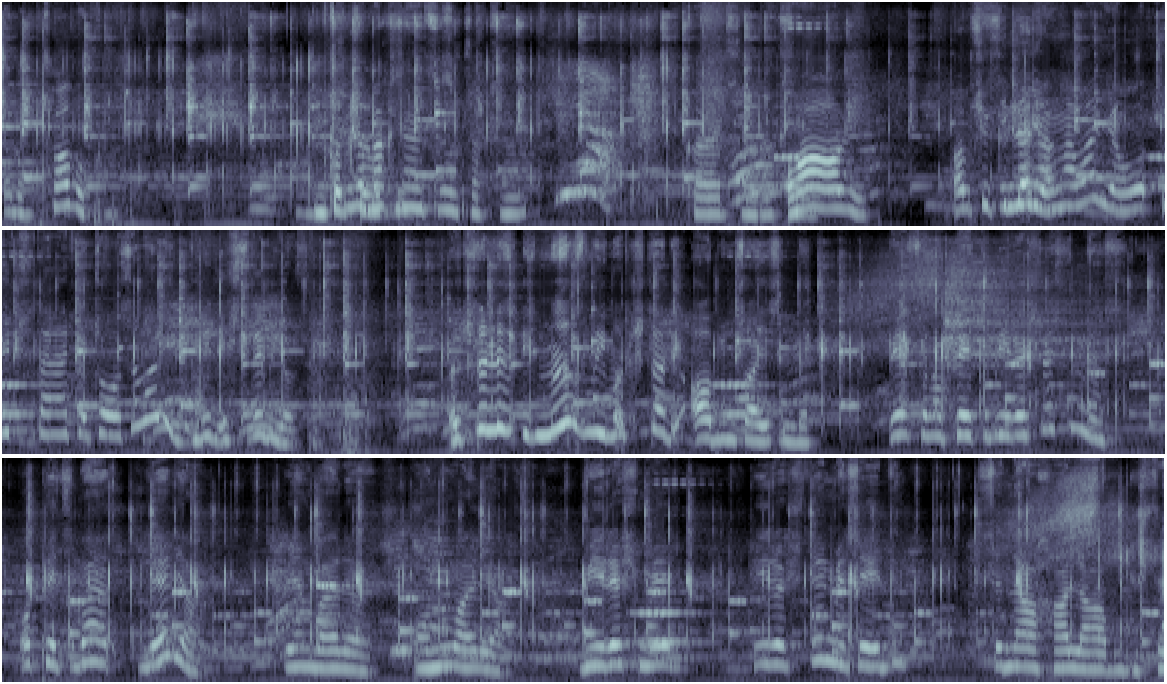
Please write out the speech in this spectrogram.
Çabuk, çabuk. Birkaç Şuna bak sen nasıl uçaksın. Kayarsın bak. Oha abi. Abi teşekkürler ya. Yanına var ya o 3 tane peti olsa var ya birleştirebiliyorsun. Arkadaşlar ne, ne hızlıyım arkadaşlar ya, abim sayesinde. Ben sana o peti birleştirsin O peti var, ver ya. Benim var ya. Onu var ya. Birleşme, birleştirmeseydim sana hala bu güçte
